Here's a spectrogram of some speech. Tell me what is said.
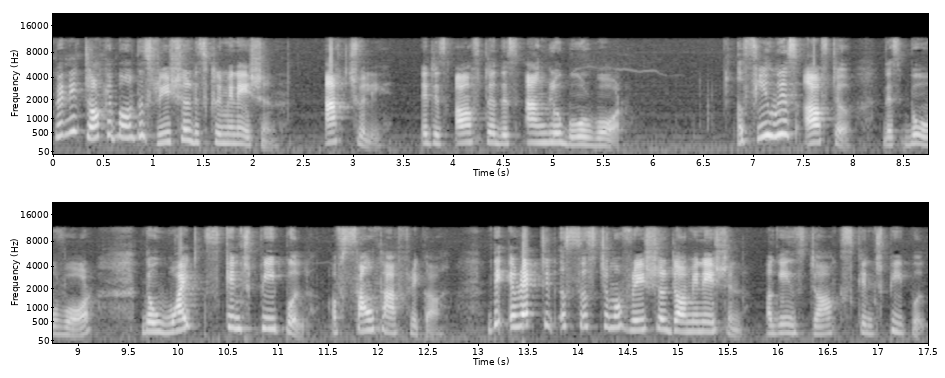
When we talk about this racial discrimination, actually it is after this Anglo-Boer War. A few years after this Boer War, the white-skinned people of South Africa, they erected a system of racial domination against dark-skinned people.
